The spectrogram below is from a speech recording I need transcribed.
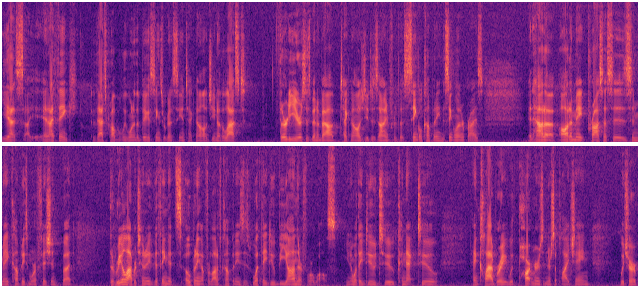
Yes, I, and I think that's probably one of the biggest things we're going to see in technology. You know, the last 30 years has been about technology designed for the single company, the single enterprise, and how to automate processes and make companies more efficient. But the real opportunity, the thing that's opening up for a lot of companies, is what they do beyond their four walls. You know, what they do to connect to and collaborate with partners in their supply chain, which are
